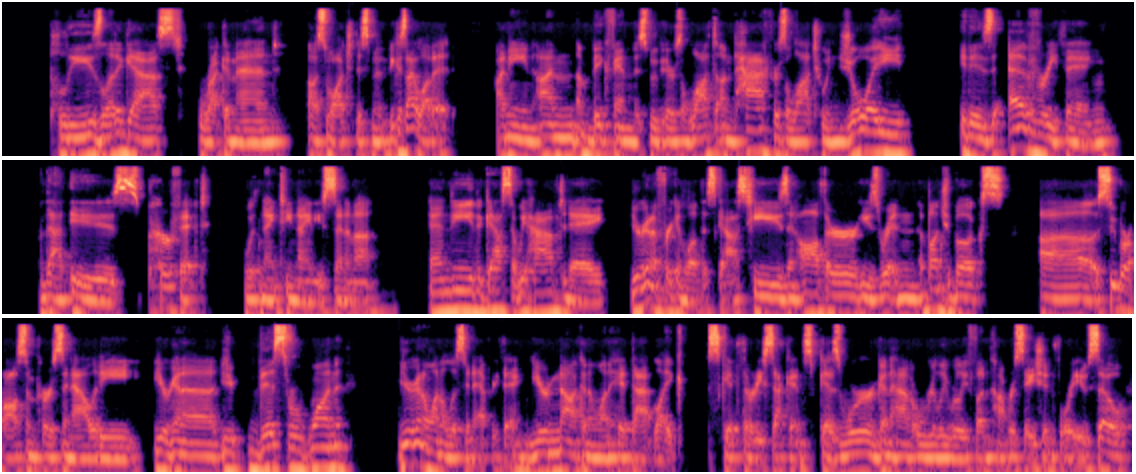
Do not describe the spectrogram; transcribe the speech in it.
please let a guest recommend us watch this movie because I love it. I mean, I'm a big fan of this movie. There's a lot to unpack, there's a lot to enjoy. It is everything that is perfect with 1990s cinema. And the the guest that we have today you're gonna freaking love this guest. He's an author. He's written a bunch of books. Uh, super awesome personality. You're gonna you're, this one. You're gonna want to listen to everything. You're not gonna want to hit that like skip 30 seconds because we're gonna have a really really fun conversation for you. So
